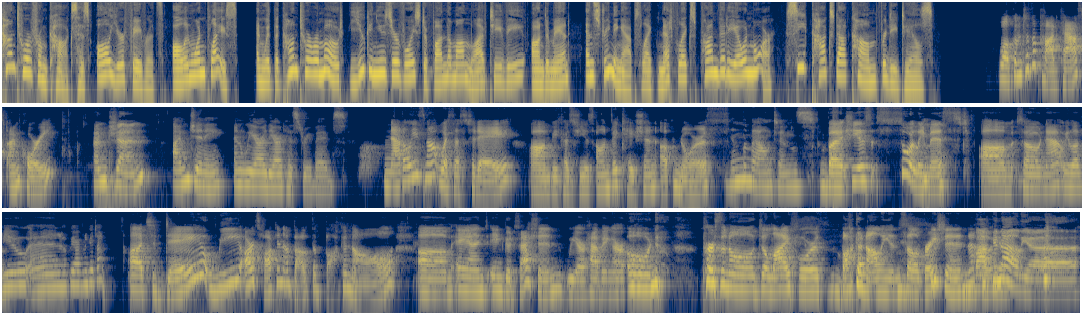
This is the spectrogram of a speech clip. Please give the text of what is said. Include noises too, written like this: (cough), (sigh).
Contour from Cox has all your favorites, all in one place. And with the Contour remote, you can use your voice to find them on live TV, on demand, and streaming apps like Netflix, Prime Video, and more. See Cox.com for details. Welcome to the podcast. I'm Corey. I'm Jen. I'm Ginny, and we are the Art History Babes. Natalie's not with us today um, because she is on vacation up north, In the mountains. but she is sorely (laughs) missed. Um, so, Nat, we love you and hope you're having a good time. Uh, today we are talking about the Bacchanal, um, and in good fashion, we are having our own (laughs) personal July 4th Bacchanalian celebration. (laughs) Bacchanalia.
